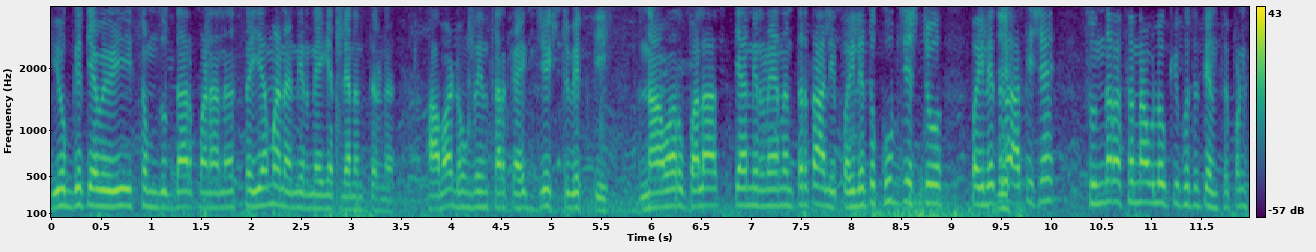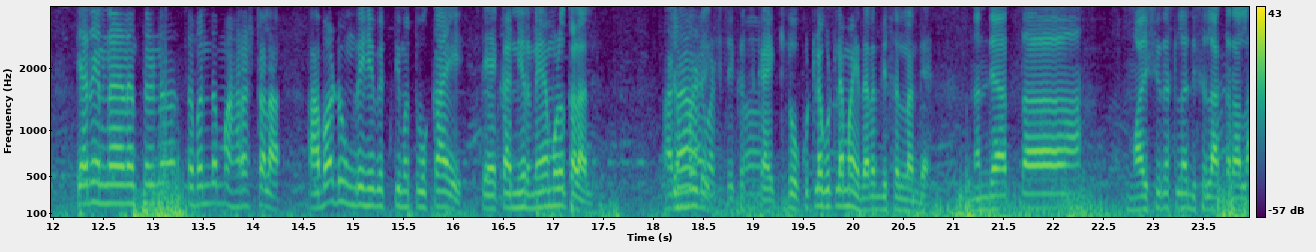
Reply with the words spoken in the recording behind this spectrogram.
योग्य त्यावेळी समजूतदारपणानं संयमानं निर्णय घेतल्यानंतरनं आबा डोंगरेंसारखा एक ज्येष्ठ व्यक्ती नावारूपाला त्या निर्णयानंतर तर आले. पहिले तर खूप ज्येष्ठ पहिले तर. अतिशय सुंदर असं नावलौकिक होतं त्यांचं पण त्या निर्णयानंतरनं संबंध महाराष्ट्राला आबा डोंगरे हे व्यक्तिमत्व काय त्या एका निर्णयामुळे कळालं. वाटते कसं काय की कुठल्या कुठल्या मैदानात दिसेल ना त्या नंद्या आता माळशिरसला दिसेल अकराला.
